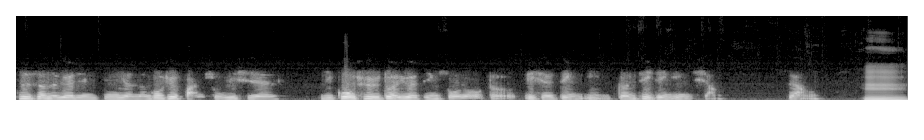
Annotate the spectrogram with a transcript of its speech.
自身的月经经验，能够去反刍一些你过去对月经所有的一些定义跟既定印象，这样。嗯，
